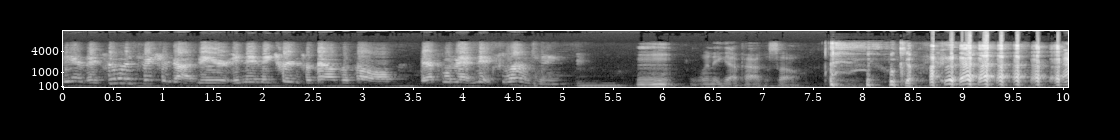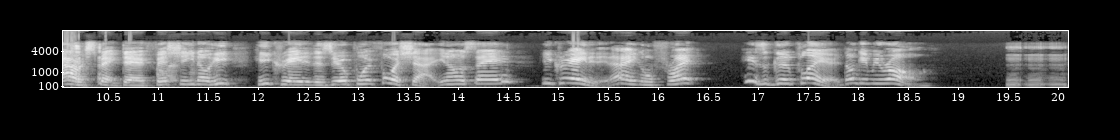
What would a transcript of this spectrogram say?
then as soon as Fisher got there, and then they traded for Pau Gasol, that's when that next run came. Mm-hmm. When they got Pau Gasol. oh, God. I respect Derek Fisher. You know, he he created a 0.4 shot. You know what I'm saying? He created it. I ain't gonna front. He's a good player. Don't get me wrong. Mm-mm-mm.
